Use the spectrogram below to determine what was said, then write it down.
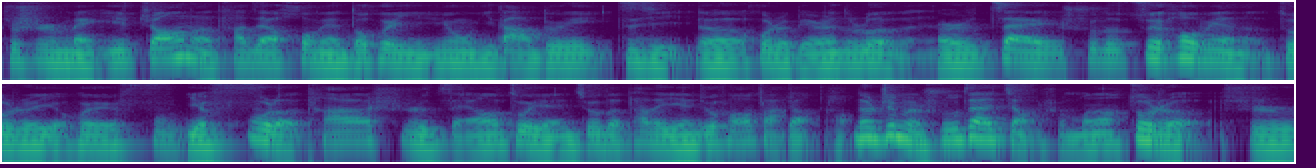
就是每一章呢，他在后面都会引用一大堆自己的或者别人的论文，而在书的最后面呢，作者也会附也附了他是怎样做研究的，他的研究方法。这样好，那这本书在讲什么呢？作者是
